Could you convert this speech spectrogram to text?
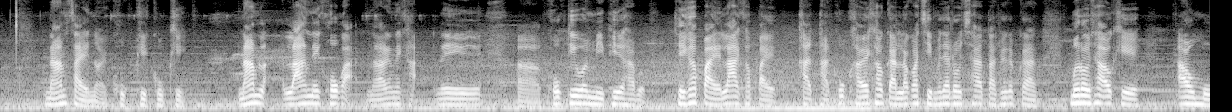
ำน้ำใส่หน่อยคลุกคลิกคลุกคลิกน้ำล้างในโคกอะล้างในขะในโคกที่มันมีเพียครับแบบเทเข้าไปราดเข้าไปผัดผัดคลุกเคล้าให้เข้ากันแล้วก็ชิมให้ได้รสชาติตามที่ต้องการ เมื่อรสชาติโอเค เอาหมู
